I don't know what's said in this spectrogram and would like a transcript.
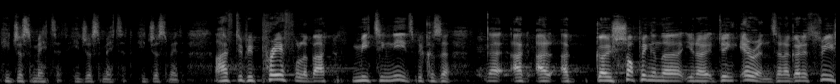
he just met it. He just met it. He just met it. I have to be prayerful about meeting needs because uh, I, I, I, go shopping in the, you know, doing errands and I go to three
